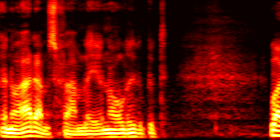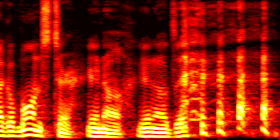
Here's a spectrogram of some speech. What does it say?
you know Addams family, you know, a little bit like a monster, you know, you know the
